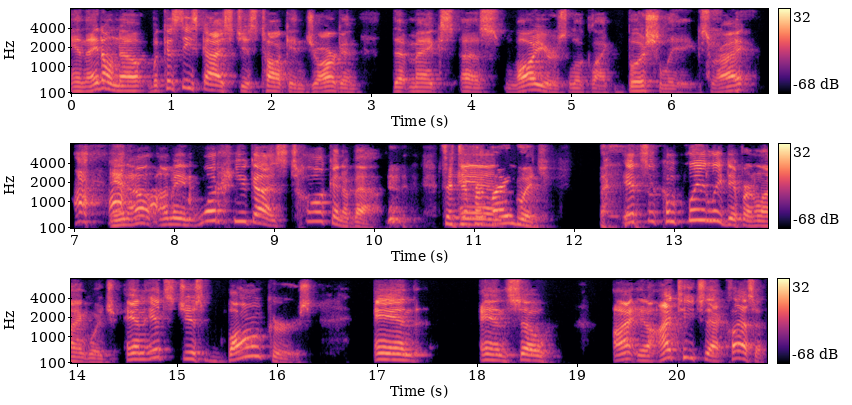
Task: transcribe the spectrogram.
and they don't know because these guys just talk in jargon that makes us lawyers look like bush leagues, right? you know, I mean, what are you guys talking about? It's a different and language. it's a completely different language, and it's just bonkers. And and so I, you know, I teach that class of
